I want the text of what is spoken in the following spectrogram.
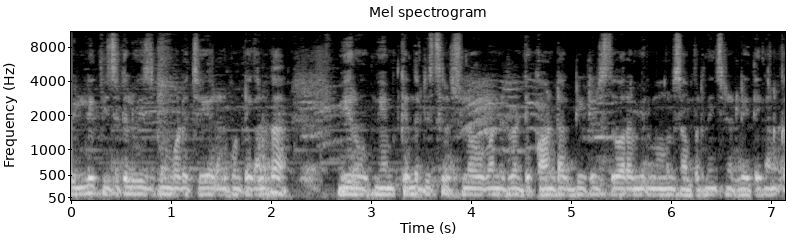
వెళ్ళి ఫిజికల్ విజిటింగ్ కూడా చేయాలనుకుంటే కనుక మీరు మేము కింద డిస్క్రిప్షన్లో ఇవ్వబడినటువంటి కాంటాక్ట్ డీటెయిల్స్ ద్వారా మీరు మమ్మల్ని సంప్రదించినట్లయితే కనుక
